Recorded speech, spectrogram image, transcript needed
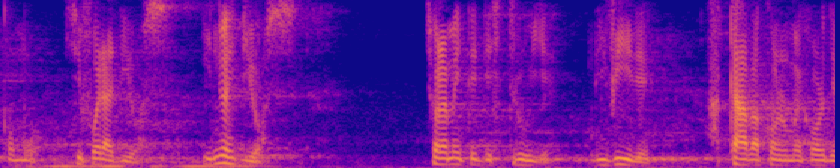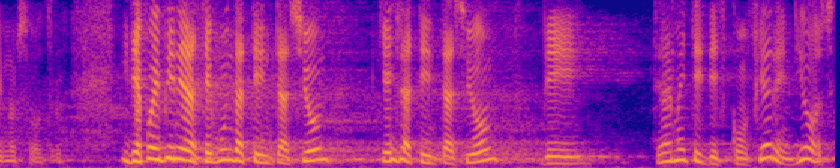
como si fuera Dios? Y no es Dios. Solamente destruye, divide, acaba con lo mejor de nosotros. Y después viene la segunda tentación, que es la tentación de realmente desconfiar en Dios.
